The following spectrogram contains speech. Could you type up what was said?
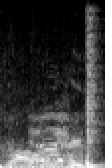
y'all.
